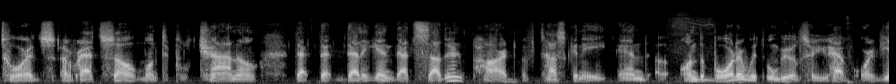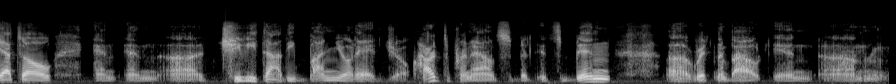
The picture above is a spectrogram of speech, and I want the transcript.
towards Arezzo, Montepulciano. That, that, that again, that southern part of Tuscany and uh, on the border with Umbria. So you have Orvieto and, and uh, Civita di Bagnoregio. Hard to pronounce, but it's been uh, written about in, um,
